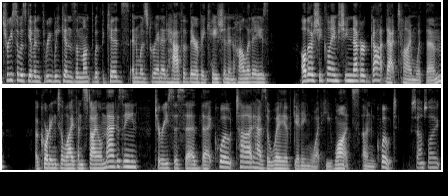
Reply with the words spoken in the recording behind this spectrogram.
Teresa was given three weekends a month with the kids and was granted half of their vacation and holidays, although she claims she never got that time with them. According to Life and Style magazine, Teresa said that, quote, Todd has a way of getting what he wants, unquote. Sounds like.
